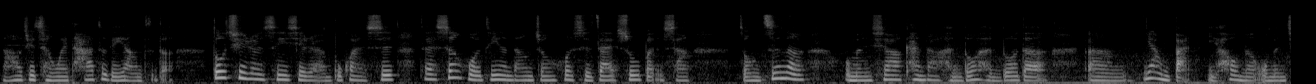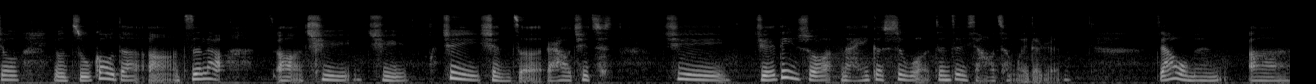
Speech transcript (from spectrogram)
然后去成为他这个样子的。多去认识一些人，不管是在生活经验当中，或是在书本上。总之呢，我们需要看到很多很多的嗯样板，以后呢，我们就有足够的呃资料，呃去去去选择，然后去去决定说哪一个是我真正想要成为的人。只要我们呃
